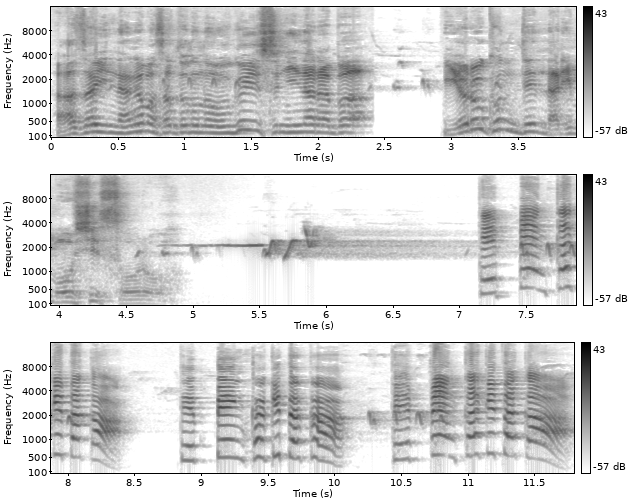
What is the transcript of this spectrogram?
浅井長政殿のウグイスにならば喜んでなり申し候てっぺんかけたかてっぺんかけたか。てっぺんかけたか。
